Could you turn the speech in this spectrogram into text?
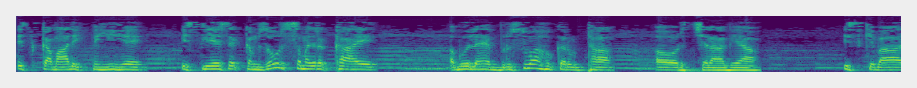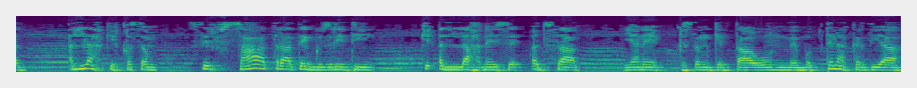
اس کا مالک نہیں ہے۔ اس لیے اسے کمزور سمجھ رکھا ہے۔ ابو لہب رسوا ہو کر اٹھا اور چلا گیا۔ اس کے بعد اللہ کی قسم صرف سات راتیں گزری تھی کہ اللہ نے اسے ادسا یعنی قسم کے تعاون میں مبتلا کر دیا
